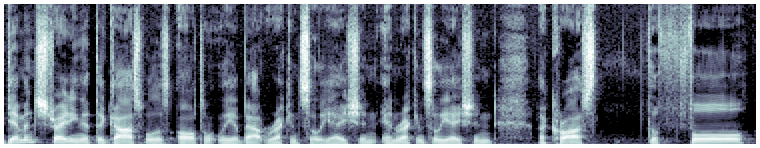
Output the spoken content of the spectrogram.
demonstrating that the gospel is ultimately about reconciliation and reconciliation across the full.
